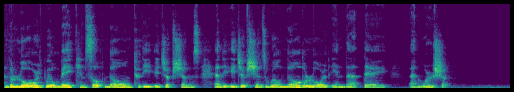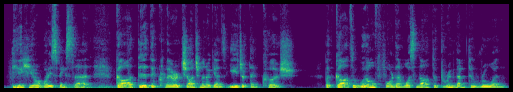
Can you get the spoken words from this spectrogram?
And the Lord will make himself known to the Egyptians, and the Egyptians will know the Lord in that day and worship. Do you hear what is being said? God did declare judgment against Egypt and Cush, but God's will for them was not to bring them to ruin,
